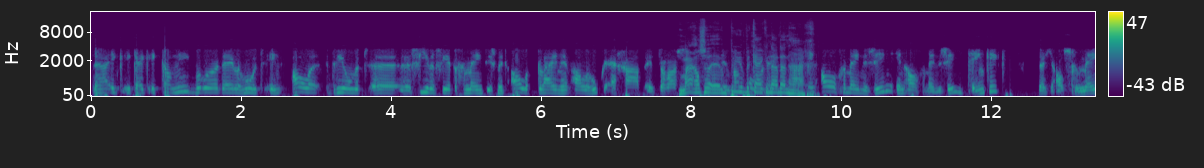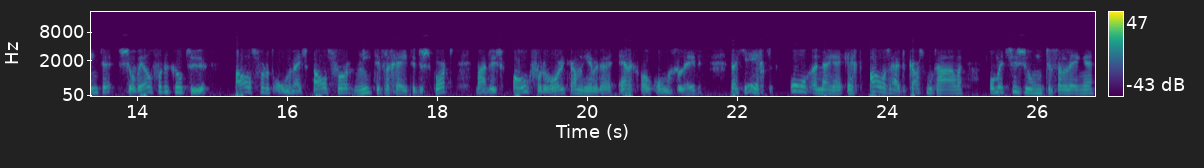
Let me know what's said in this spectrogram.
Nou ja, ik, ik, kijk, ik kan niet beoordelen hoe het in alle 344 gemeenten is met alle pleinen en alle hoeken en gaten en terrassen. Maar als we puur bekijken naar Den Haag. In algemene zin, in algemene zin denk ik dat je als gemeente, zowel voor de cultuur als voor het onderwijs, als voor niet te vergeten de sport, maar dus ook voor de horeca, die hebben er erg ook onder geleden, dat je echt, on, nou ja, echt alles uit de kast moet halen om het seizoen te verlengen,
